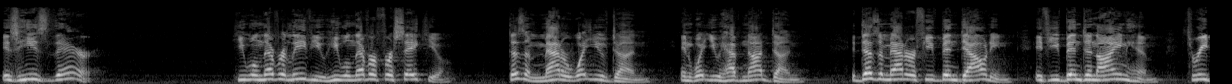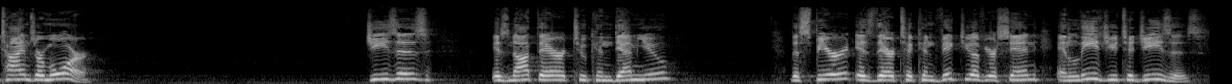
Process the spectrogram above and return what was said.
is He's there. He will never leave you, He will never forsake you. It doesn't matter what you've done and what you have not done. It doesn't matter if you've been doubting, if you've been denying Him three times or more. Jesus is not there to condemn you. The Spirit is there to convict you of your sin and lead you to Jesus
